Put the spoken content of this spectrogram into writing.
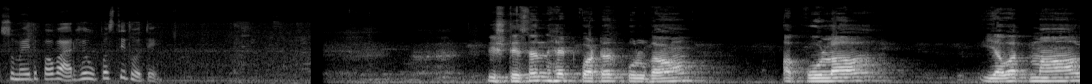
सुमेध पवार हे उपस्थित होते. स्टेशन हेडक्वार्टर, पुलगांव, अकोला, यवतमाल,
